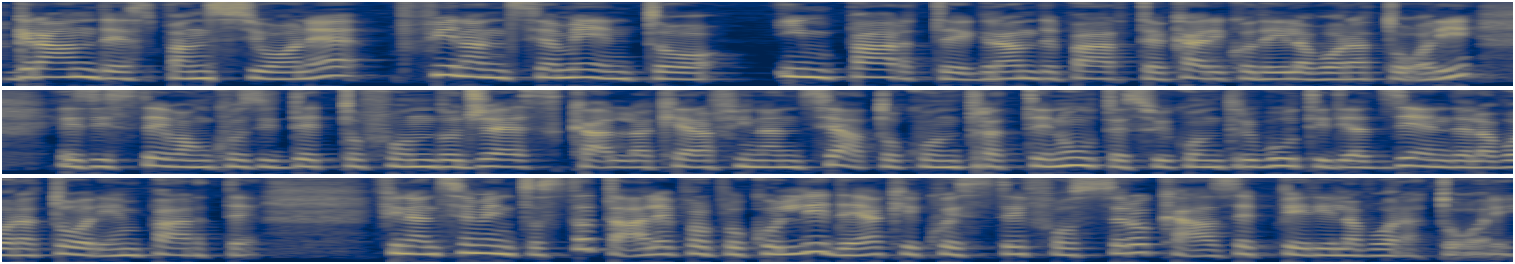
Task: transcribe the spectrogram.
grande espansione, finanziamento in parte, grande parte a carico dei lavoratori. Esisteva un cosiddetto fondo GESCAL che era finanziato con trattenute sui contributi di aziende, lavoratori e in parte finanziamento statale proprio con l'idea che queste fossero case per i lavoratori,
